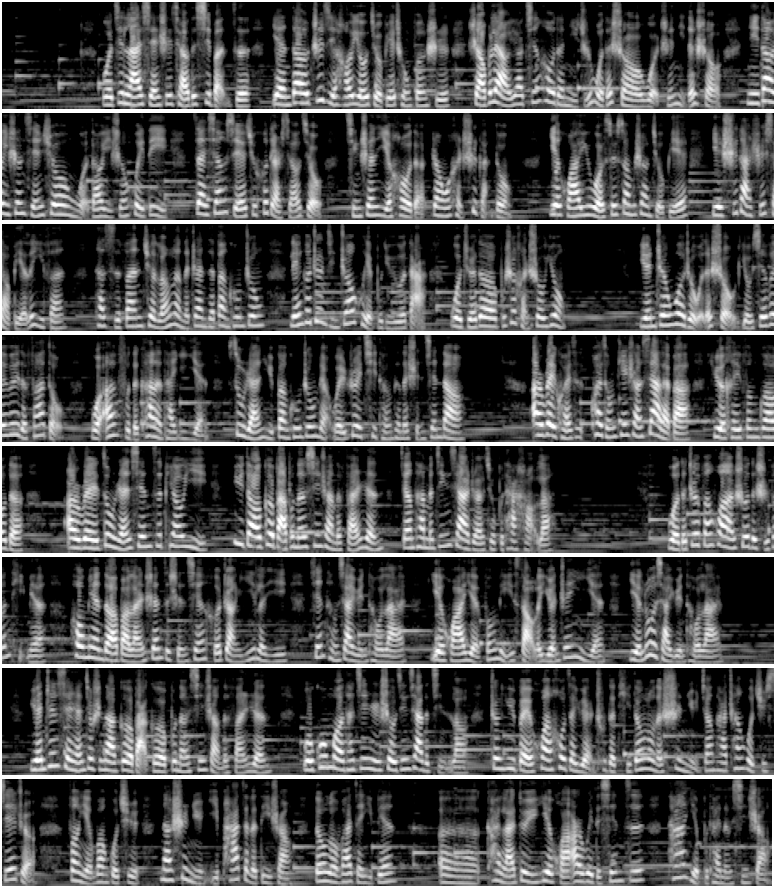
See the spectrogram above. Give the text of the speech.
我近来闲时瞧的戏本子，演到知己好友久别重逢时，少不了要亲厚的你执我的手，我执你的手，你道一声贤兄，我道一声惠弟，再相携去喝点小酒，情深意厚的，让我很是感动。夜华与我虽算不上久别，也实打实小别了一番。他此番却冷冷地站在半空中，连个正经招呼也不与我打，我觉得不是很受用。元贞握着我的手，有些微微的发抖。我安抚地看了他一眼，肃然与半空中两位锐气腾腾的神仙道：“二位快快从天上下来吧！月黑风高的，二位纵然仙姿飘逸，遇到个把不能欣赏的凡人，将他们惊吓着就不太好了。”我的这番话说得十分体面，后面的宝蓝山子神仙合掌依了依，先腾下云头来。夜华眼风里扫了元贞一眼，也落下云头来。元贞显然就是那个把个不能欣赏的凡人。我估摸他今日受惊吓的紧了，正预备唤候在远处的提灯笼的侍女将他搀回去歇着。放眼望过去，那侍女已趴在了地上，灯笼歪在一边。呃，看来对于夜华二位的仙姿，他也不太能欣赏。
